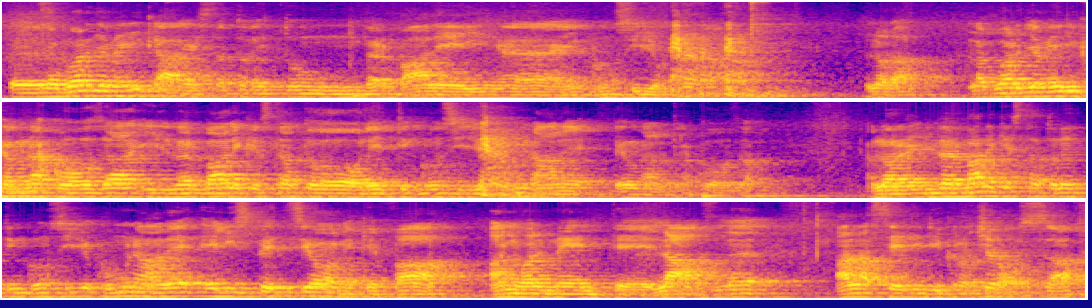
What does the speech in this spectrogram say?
eh, la Guardia Medica è stato letto un verbale in, eh, in consiglio comunale. Allora, la Guardia Medica è una cosa, il verbale che è stato letto in consiglio comunale è un'altra cosa. Allora, il verbale che è stato letto in Consiglio Comunale è l'ispezione che fa annualmente l'ASL alla sede di Croce Rossa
